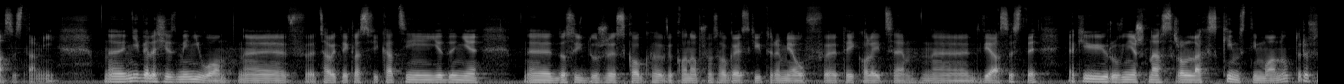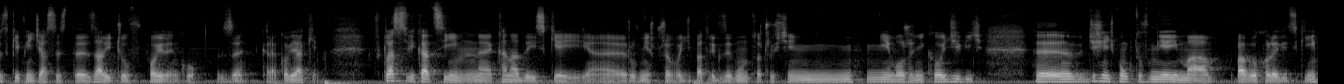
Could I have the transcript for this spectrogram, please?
asystami. Niewiele się zmieniło w całej tej klasyfikacji, jedynie dosyć duży skok wykonał Przemysław Gajski, który miał w tej kolejce dwie asysty, jak i również na rollach z Kim z Team One, który wszystkie 5 asyst zaliczył w pojedynku z Krakowiakiem. W klasyfikacji e, kanadyjskiej e, również przewodzi Patryk Zygmunt, co oczywiście nie może nikogo dziwić. E, 10 punktów mniej ma Paweł Cholewicki,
